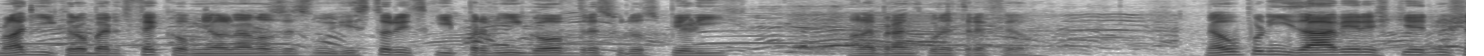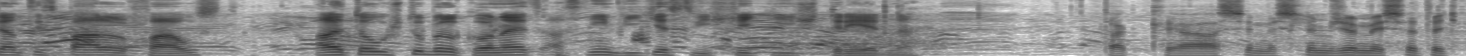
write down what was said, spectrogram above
Mladík Robert Feko měl na noze svůj historický první gol v dresu dospělých ale branku netrefil. Na úplný závěr ještě jednu šanci spálil Faust, ale to už tu byl konec a s ním vítězství Štětí 4-1. Tak já si myslím, že my se teď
